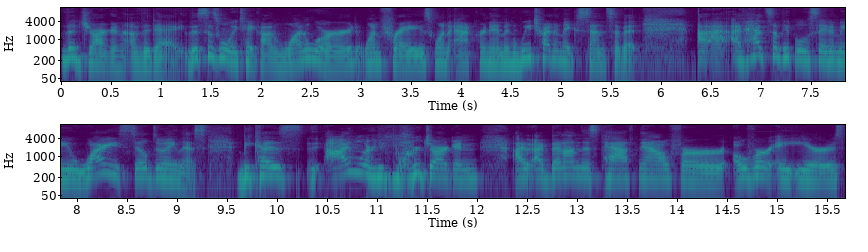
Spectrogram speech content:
the jargon of the day. This is when we take on one word, one phrase, one acronym, and we try to make sense of it. I, have had some people say to me, Why are you still doing this? Because I'm learning more jargon. I, I've been on this path now for over eight years,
